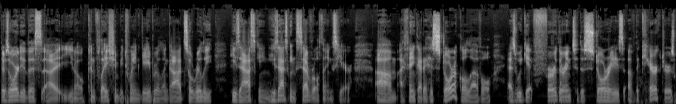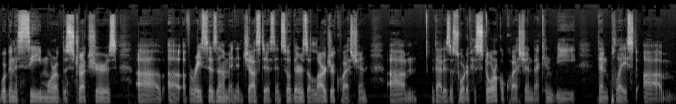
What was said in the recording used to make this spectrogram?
there's already this uh, you know conflation between Gabriel and God. So really, he's asking he's asking several things here. Um, I think at a historical level, as we get further into the stories of the characters, we're going to see more of the structures of, of racism and injustice. And so there's a larger question. Um, that is a sort of historical question that can be then placed um,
